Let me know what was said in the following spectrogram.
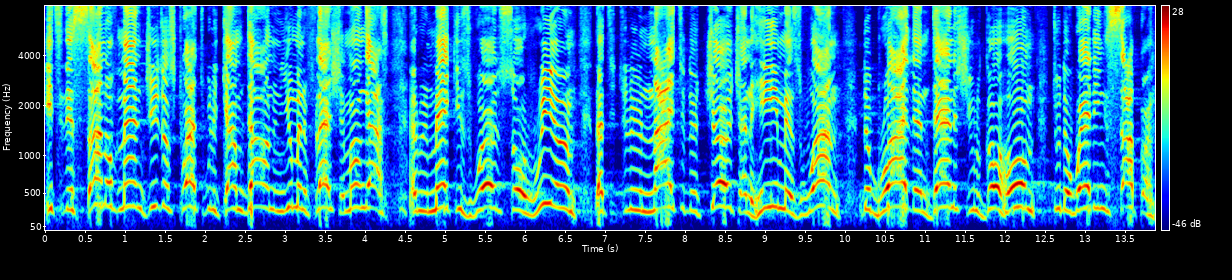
It's the Son of Man, Jesus Christ, will come down in human flesh among us and will make his word so real that it will unite the church and him as one. The bride and then she will go home to the wedding supper.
